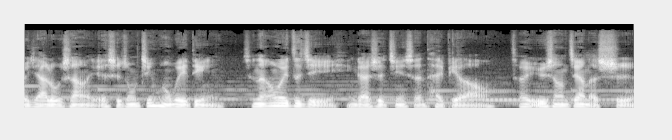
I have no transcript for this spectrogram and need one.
回家路上也始终惊魂未定，只能安慰自己应该是精神太疲劳，才会遇上这样的事。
